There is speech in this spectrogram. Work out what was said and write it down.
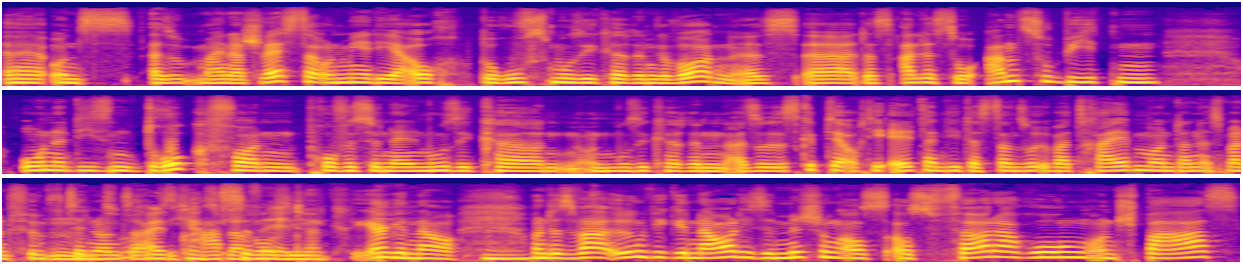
äh, uns, also meiner Schwester und mir, die ja auch Berufsmusikerin geworden ist, äh, das alles so anzubieten, ohne diesen Druck von professionellen Musikern und Musikerinnen. Also es gibt ja auch die Eltern, die das dann so übertreiben und dann ist man 15 Mhm, und so sagt, ich hasse. Musik. Ja, genau. Und es war irgendwie genau diese Mischung aus, aus Förderung und Spaß,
